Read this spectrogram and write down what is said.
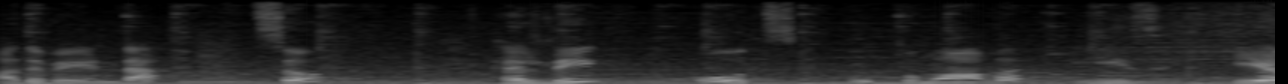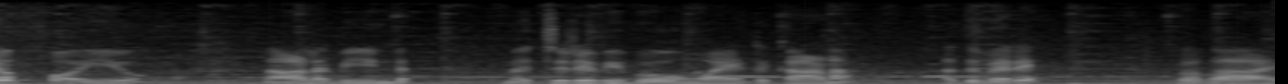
അത് വേണ്ട. സോ ഹെൽത്തി ഓട്സ് ഉപ്പുമാവ് ഈസ് ഹിയർ ഫോർ യു നാളെ വീണ്ടും മറ്റൊരു വിഭവമായിട്ട് കാണാം. അതുവരെ ബൈ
